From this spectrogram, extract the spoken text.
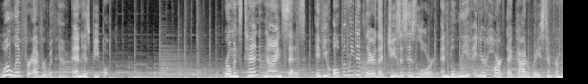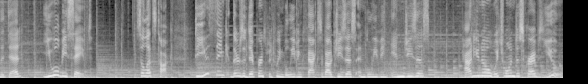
we'll live forever with Him and His people. Romans 10 9 says, If you openly declare that Jesus is Lord and believe in your heart that God raised him from the dead, you will be saved. So let's talk. Do you think there's a difference between believing facts about Jesus and believing in Jesus? How do you know which one describes you?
